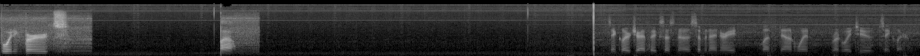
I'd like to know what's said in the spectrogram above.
avoiding birds. Wow. St. Clair traffic, Cessna 7908, left downwind, runway 2, St. Clair.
